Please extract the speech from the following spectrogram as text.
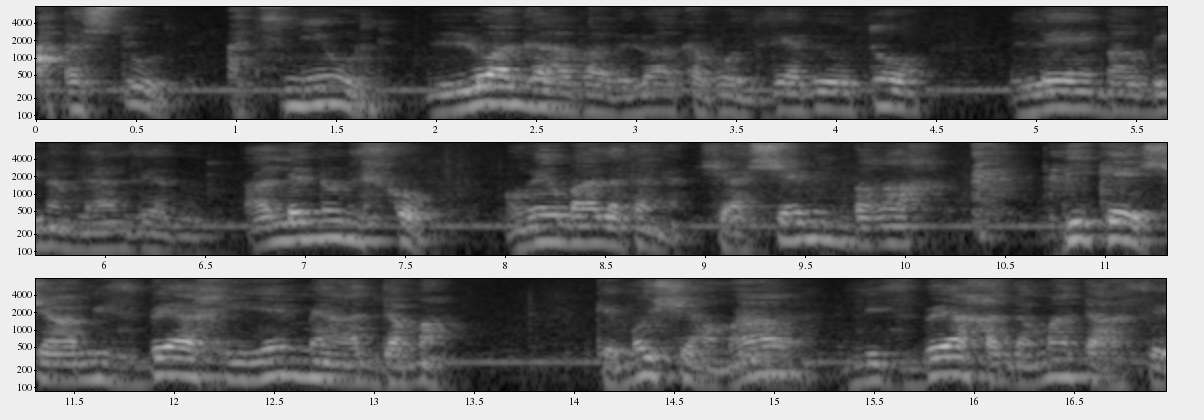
הפשטות, הצניעות, לא הגאווה ולא הכבוד. זה יביא אותו לבר בינם, לאן זה יביא אותו? עלינו לזכור, אומר בעל התניא, שהשם יתברך ביקש שהמזבח יהיה מהאדמה. כמו שאמר, מזבח אדמה תעשה.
